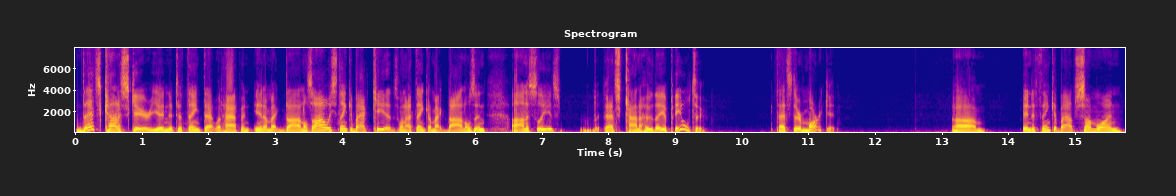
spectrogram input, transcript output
that's kind of scary, isn't it, to think that would happen in a McDonald's? I always think about kids when I think of McDonald's, and honestly, it's that's kind of who they appeal to. That's their market. Um, and to think about someone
